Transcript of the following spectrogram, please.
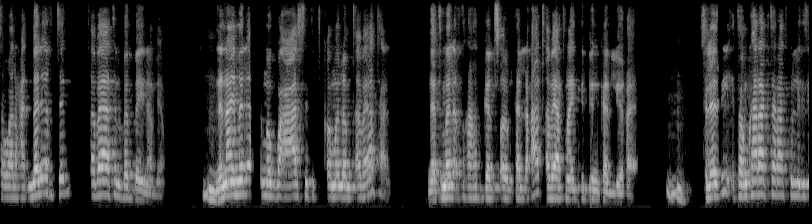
ሰዋልሓን መልእኽትን ጠባያትን በበይኖም እዮም ንናይ መልእኽቲ መጓዓዓዝቲ ትጥቀመሎም ጠባያት ኣሉ ነቲ መልእኽትኻ ክትገልጾ ከለኻ ጠባያት ናይ ግድን ከድልዩ ይኽእል ስለዚ እቶም ካራክተራት ኩሉ ግዜ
